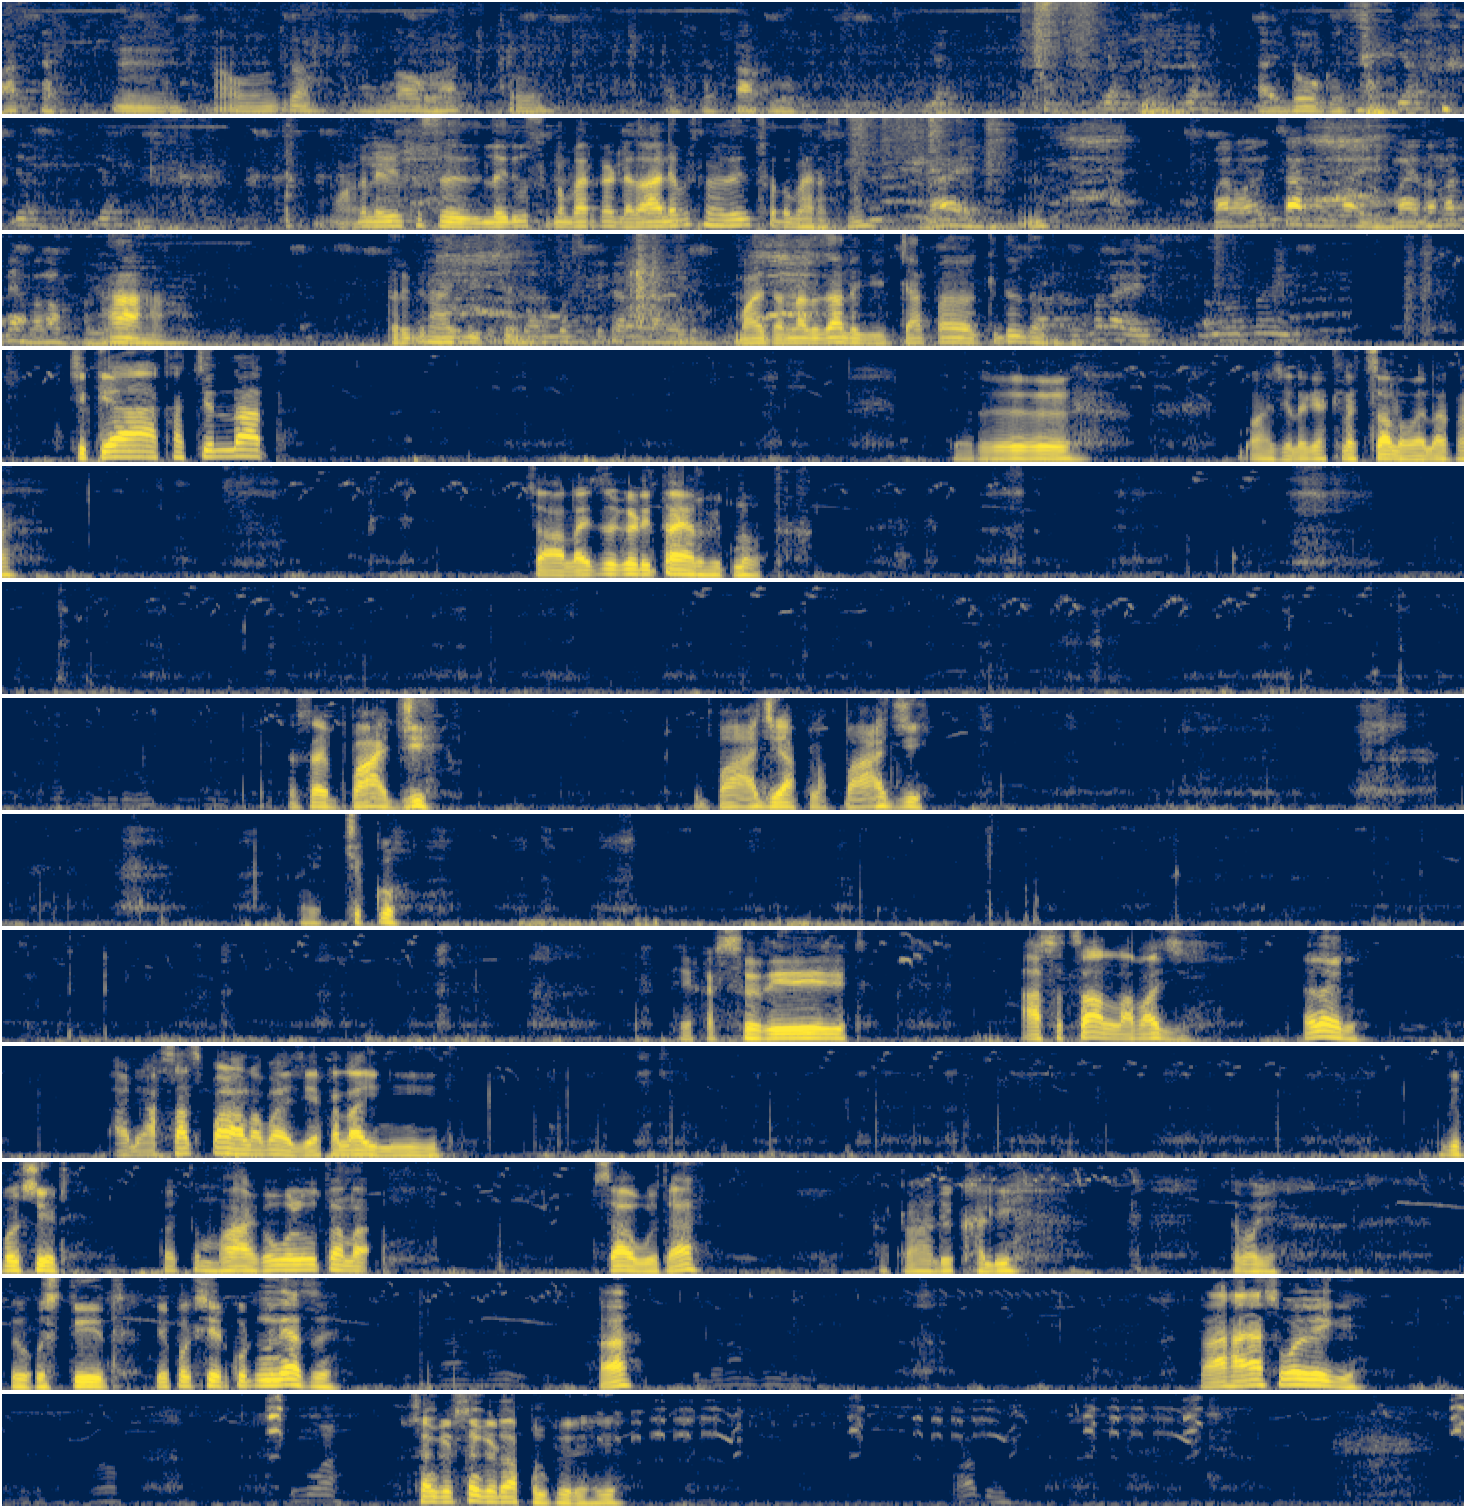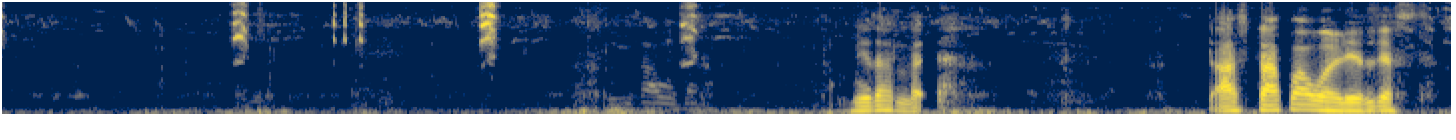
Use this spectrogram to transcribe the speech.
अच्छा हम्म, आवडून जा नाव ना हो असं टाकलो मागल्या वेळी कसं लय दिवसानं बाहेर काढलं. आल्यापासून लय दिवसानं बाहेर असलं नाही. परवा चाललं नाही. मैदानात न्यायला नको हा हा. तरी पण आहे इच्छा. जरा मस्ती करायला लागली. मैदानात झालं की चार पाच किती दिवस झालं? चिक्या खाचिल्लात तर भाजीला घेतला चालवायला आता. चालायचं गडी तयार होत नव्हतं. कसं आहे भाजी भाजी आपला भाजी आणि चिकू एका सरीत असं चालला पाहिजे है ना रे आणि असाच पळाला पाहिजे एका लाईनीत दीपक शेठ फक्त मार्ग वळवताना. सावत हा. आता आली खाली. तर बघा व्यवस्थित. ते पक्षी कुठून न्यायचं. हा? हा हाय असं वळ की. संकट संकट आपण फिरे घे मी धरलाय. आज टाप आवडलेलं जास्त.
